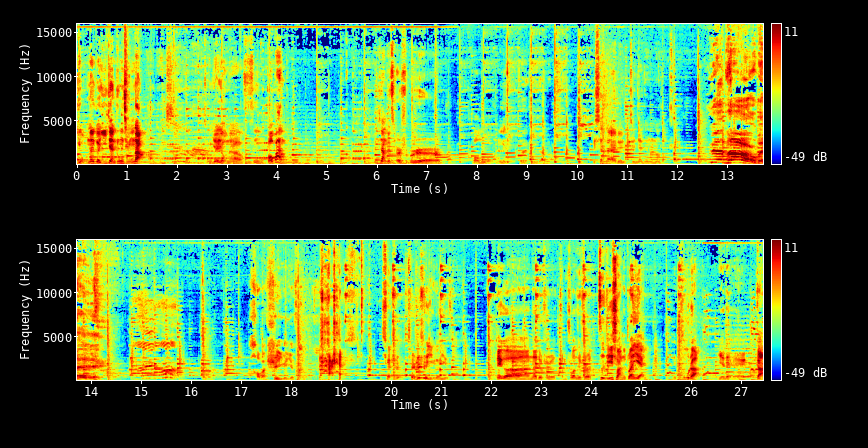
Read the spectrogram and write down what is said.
有那个一见钟情的。也有那父母包办的。搞对象这词儿是不是暴露我年龄？对，有点老气。这现在这这年轻人都怎么说？约炮呗。好吧，是一个意思。嗨，确实确实是一个意思。这个那就是怎么说呢？就是自己选的专业，你哭着也得干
